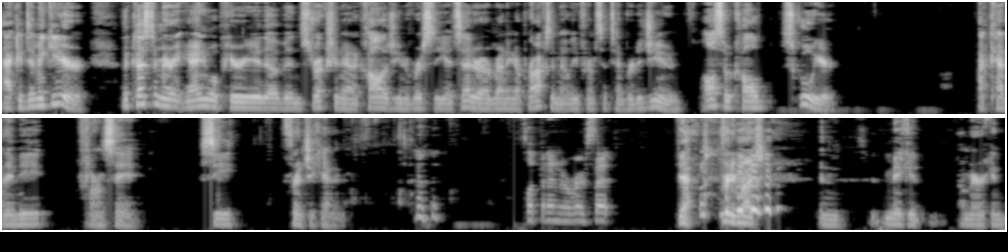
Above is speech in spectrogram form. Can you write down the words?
Academic year. The customary annual period of instruction at a college, university, etc., running approximately from September to June, also called school year. Académie Française. See French Academy. Flip it and reverse it. Yeah, pretty much. and make it American.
